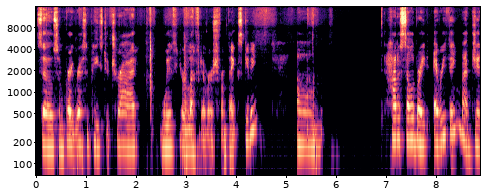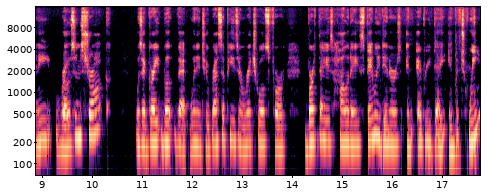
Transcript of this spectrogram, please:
So, some great recipes to try with your leftovers from Thanksgiving. Um, How to Celebrate Everything by Jenny Rosenstrach was a great book that went into recipes and rituals for birthdays, holidays, family dinners, and every day in between.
